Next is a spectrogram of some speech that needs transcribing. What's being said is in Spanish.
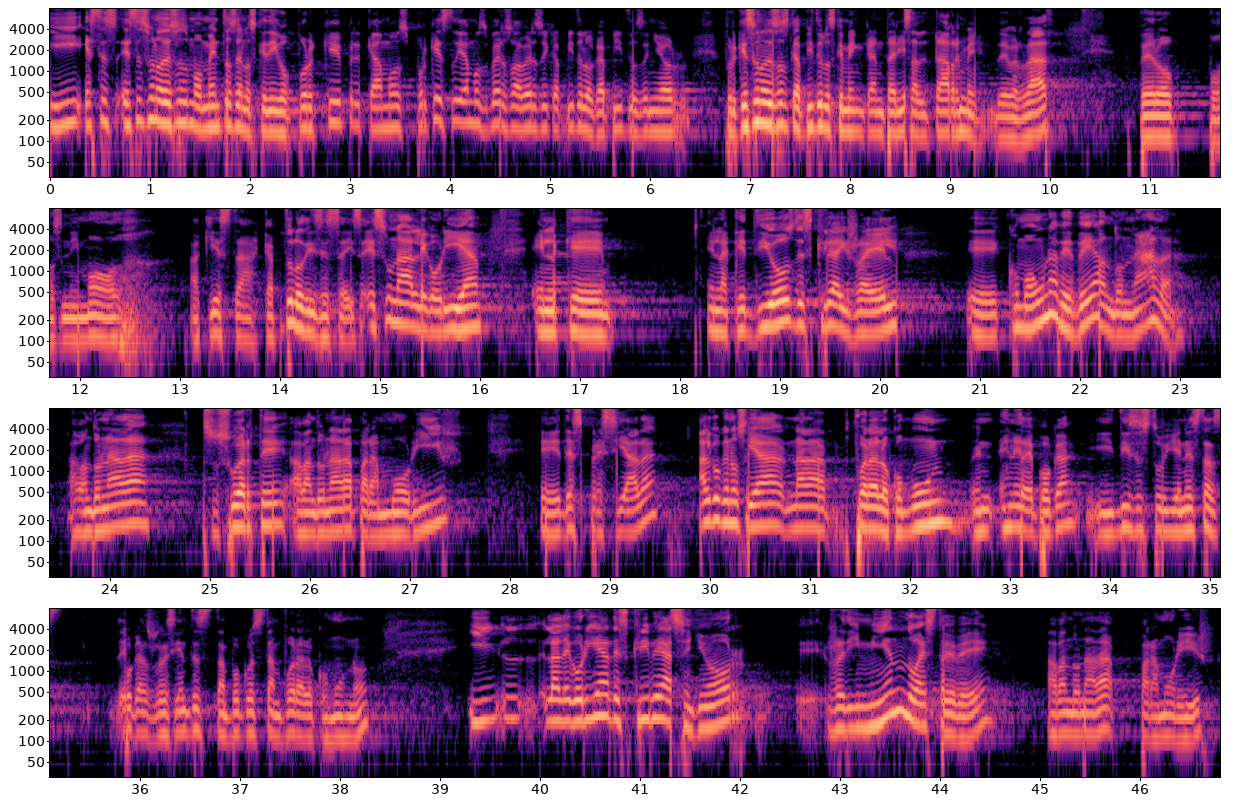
y este es, uno de esos momentos en los que digo, ¿por qué predicamos? ¿Por qué estudiamos verso a verso y capítulo a capítulo, Señor? Porque es uno de esos capítulos que me encantaría saltarme, de verdad. Pero pues ni modo. Aquí está, capítulo 16. Es una alegoría en la que, en la que Dios describe a Israel eh, como una bebé abandonada, abandonada a su suerte, abandonada para morir, eh, despreciada algo que no sería nada fuera de lo común en, esa época, y dices tú, y en estas épocas recientes tampoco es tan fuera de lo común, ¿no? Y la alegoría describe al Señor eh, redimiendo a esta bebé abandonada para morir,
